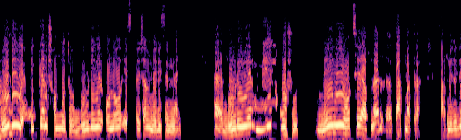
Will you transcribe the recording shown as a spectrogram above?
ব্রুডিং এর বিজ্ঞানসম্মত ব্রুডিং এর কোনো স্পেশাল মেডিসিন নাই। হ্যাঁ ব্রুডিং এর মেন ওষুধ মেনই হচ্ছে আপনার তাপমাত্রা। আপনি যদি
